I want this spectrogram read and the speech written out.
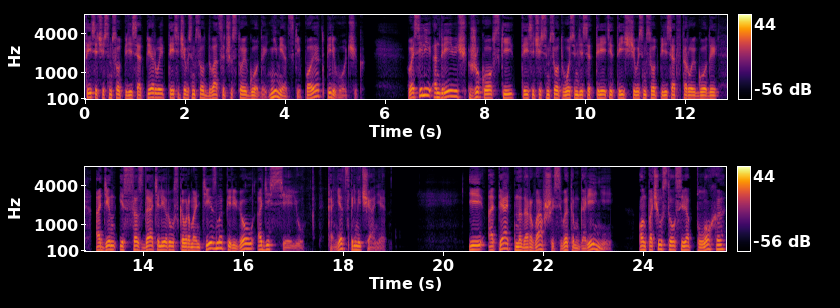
1751-1826 годы, немецкий поэт-переводчик. Василий Андреевич Жуковский, 1783-1852 годы, один из создателей русского романтизма, перевел «Одиссею». Конец примечания. И опять надорвавшись в этом горении, он почувствовал себя плохо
